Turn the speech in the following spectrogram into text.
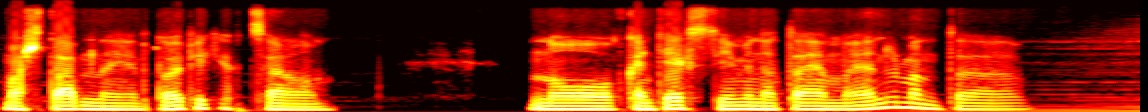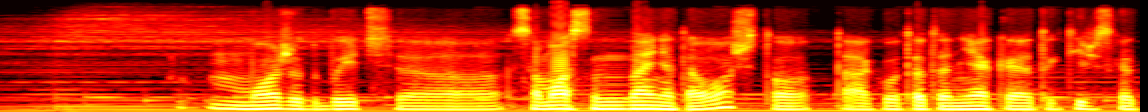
масштабные топики в целом. Но в контексте именно тайм-менеджмента может быть э, само осознание того, что так, вот это некая тактическая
